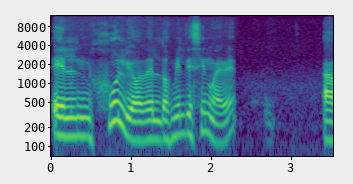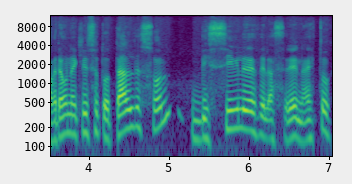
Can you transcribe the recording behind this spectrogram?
En julio del 2019 habrá un eclipse total de sol visible desde La Serena. Esto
